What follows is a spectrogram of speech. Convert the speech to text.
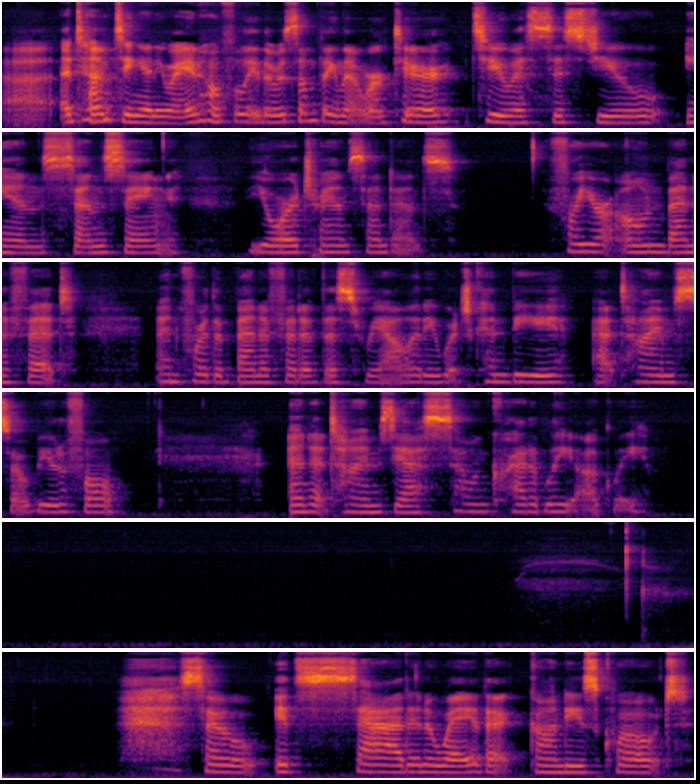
uh, attempting anyway, and hopefully there was something that worked here to assist you in sensing your transcendence for your own benefit and for the benefit of this reality, which can be at times so beautiful and at times, yes, so incredibly ugly. So it's sad in a way that Gandhi's quote,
